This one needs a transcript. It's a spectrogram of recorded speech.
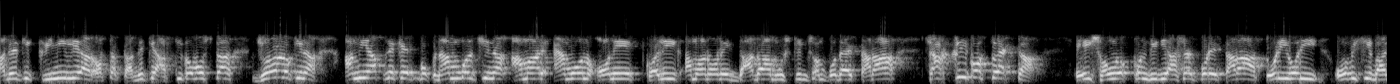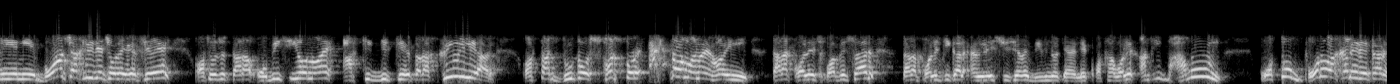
তাদের কি ক্রিমিলিয়ার অর্থাৎ তাদের কি আর্থিক অবস্থা জোরালো কিনা। আমি আপনাকে নাম বলছি না, আমার এমন অনেক কলিগ আমার অনেক দাদা মুসলিম সম্প্রদায় তারা চাকরি করতো একটা। এই সংরক্ষণ বিধি আসার পরে তারা তড়িহড়ি ওবিসি বানিয়ে নিয়ে বড় চাকরিতে চলে গেছে, অথচ তারা ওবিসিও নয়, আর্থিক দিক থেকে তারা ক্রিমিলিয়ার অর্থাৎ দুটো শর্ত একটাও মানায় হয়নি। তারা কলেজ প্রফেসর তারা পলিটিক্যাল অ্যানালিস্ট হিসেবে বিভিন্ন চ্যানেলে কথা বলেন। আপনি ভাবুন, কত বড় আকারের এটার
